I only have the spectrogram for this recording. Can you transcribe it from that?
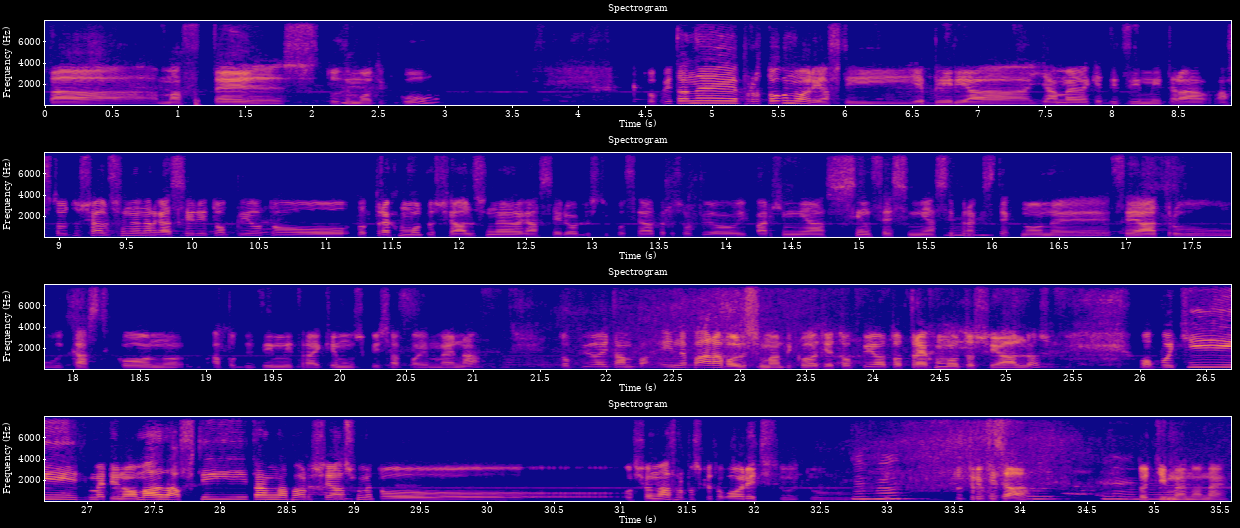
17 μαθητές του δημοτικού το οποίο ήταν πρωτόγνωρη αυτή η εμπειρία για μένα και τη Δήμητρα. Αυτό του άλλου είναι ένα εργαστήριο το οποίο το, το τρέχουμε ούτως ή άλλως. Είναι ένα εργαστήριο ολιστικού θεάτρου, στο οποίο υπάρχει μια σύνθεση, μια σύμπραξη mm. τεχνών ε, θεάτρου οικαστικών από τη Δήμητρα και μουσικής από εμένα. Το οποίο ήταν, είναι πάρα πολύ σημαντικό και το οποίο το τρέχουμε ούτως ή άλλως. Όπου εκεί με την ομάδα αυτή ήταν να παρουσιάσουμε το, ο Σιωνάνθρωπος και το κορίτσι του, του, του, Τριβιζά, ναι, το ναι, κείμενο, ναι.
